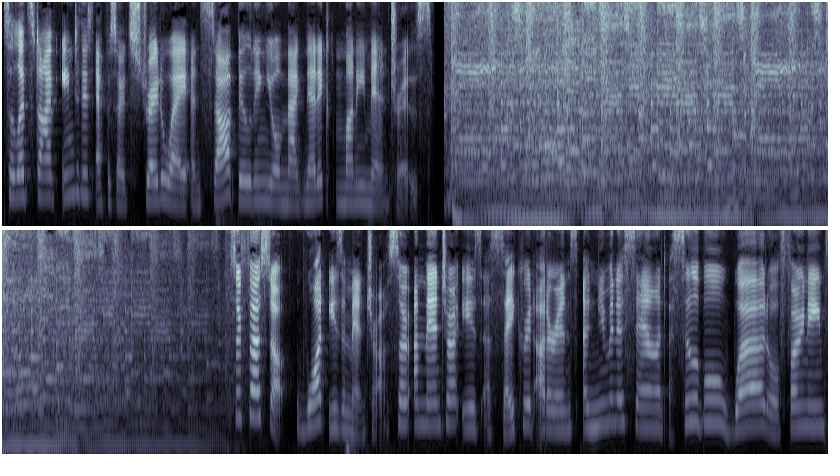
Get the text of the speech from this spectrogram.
So let's dive into this episode straight away and start building your magnetic money mantras. So, first up, what is a mantra? So, a mantra is a sacred utterance, a numinous sound, a syllable, word, or phonemes,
